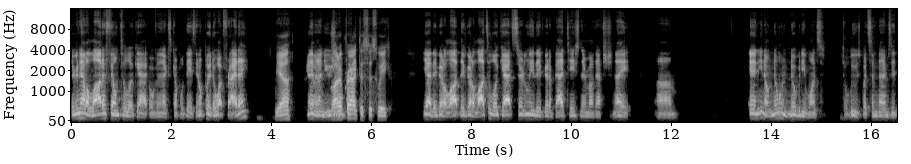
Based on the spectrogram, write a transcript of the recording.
they're gonna have a lot of film to look at over the next couple of days. They don't play to what Friday? Yeah, kind of an unusual. A lot of practice this week. Yeah, they've got a lot. They've got a lot to look at. Certainly, they've got a bad taste in their mouth after tonight. Um, and you know, no one, nobody wants to lose, but sometimes it,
